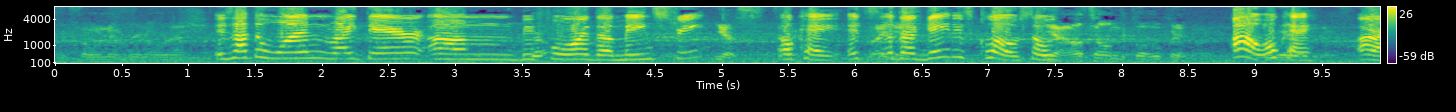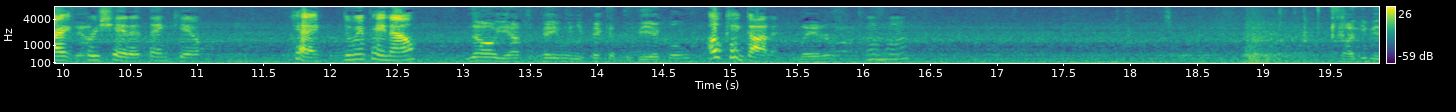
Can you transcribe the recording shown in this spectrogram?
uh, your phone number, and all that. Is that the one right there um, before the main street? Yes. Okay, it's Right the here. gate is closed. So Yeah, I'll tell them to close, open it. oh, On the way okay. over. All right, Yeah. appreciate it. Thank you. Okay, do we pay now? No, you have to pay when you pick up the vehicle Okay, got it. later. Mm-hmm. So I'll give you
